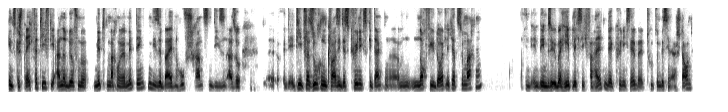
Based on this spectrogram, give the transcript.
ins Gespräch vertieft. Die anderen dürfen nur mitmachen oder mitdenken. Diese beiden Hofschranzen, die sind also, äh, die versuchen quasi des Königs Gedanken ähm, noch viel deutlicher zu machen indem sie überheblich sich verhalten. Der König selber tut so ein bisschen erstaunt,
